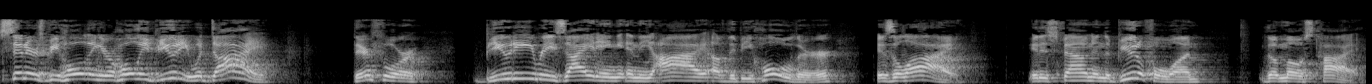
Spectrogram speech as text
sinners beholding your holy beauty would die. Therefore, beauty residing in the eye of the beholder is a lie. It is found in the beautiful one, the most high.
